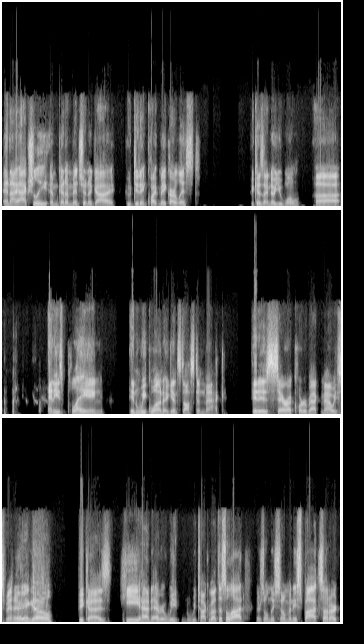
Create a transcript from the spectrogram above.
And I actually am going to mention a guy who didn't quite make our list because I know you won't. Uh, and he's playing in week one against Austin Mack. It is Serra quarterback Maui Smith. There you go. Because he had every we we talk about this a lot. There's only so many spots on our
